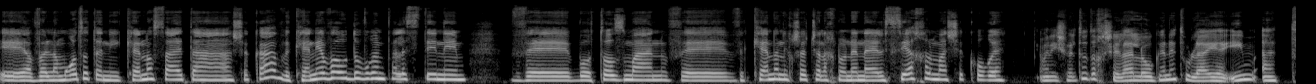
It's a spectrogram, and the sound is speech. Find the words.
אה, אבל למרות זאת אני כן עושה את ההשקה, וכן יבואו דוברים פלסטינים, ובאותו זמן, ו... וכן אני חושבת שאנחנו ננהל שיח על מה שקורה. אני שואלת אותך שאלה לא הוגנת אולי, האם את...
